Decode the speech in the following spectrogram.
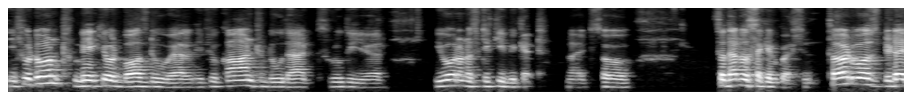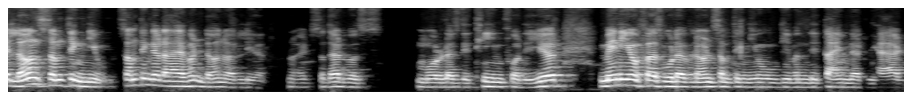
If you don't make your boss do well, if you can't do that through the year, you are on a sticky wicket, right? So, so that was second question. Third was, did I learn something new, something that I haven't done earlier, right? So that was more or less the theme for the year. Many of us would have learned something new given the time that we had,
